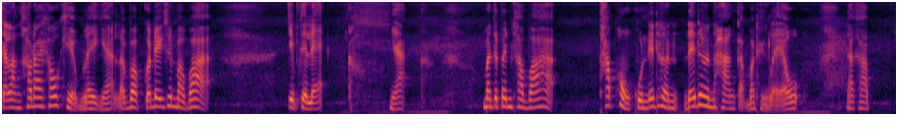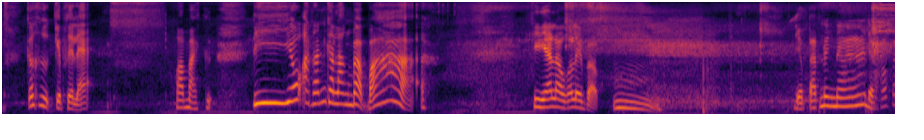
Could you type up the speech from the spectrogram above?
กำลังเข้าได้เข้าเข็มอะไรอย่างเงี้ยแล้วแบบก็เด้งขึ้นมาว่า เก็บเสร็จแล้วเนี้ยมันจะเป็นคำว่า ทัพของคุณได้เดินได้เดินทางกลับมาถึงแล้วนะครับ ก็คือเก็บเสร็จแล้ว ความหมายคือเดียวอันนั้นกำลังแบบว่า ทีเนี้ยเราก็เลยแบบ อืม เดี๋ยวแป๊บหนึ่งนะ เดี๋ยวเข้าไป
